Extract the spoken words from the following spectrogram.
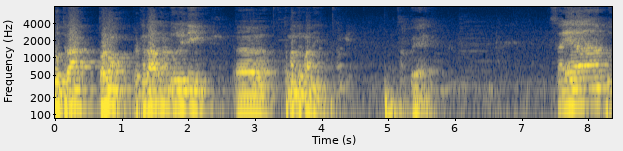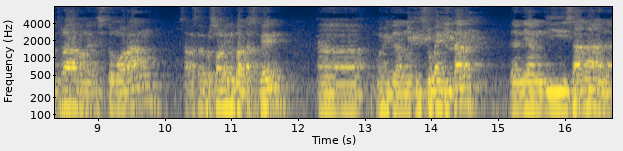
Putra. Tolong perkenalkan dulu ini eh, teman-teman band Saya Putra Manggati Sitomorang, salah satu personil Batas Band, eh, memegang instrumen gitar. Dan yang di sana ada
